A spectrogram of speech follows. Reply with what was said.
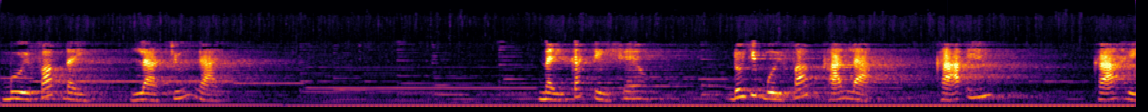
mười pháp này là chướng ngại. Này các tỳ kheo, đối với mười pháp khả lạc, khả ý, khả hỷ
